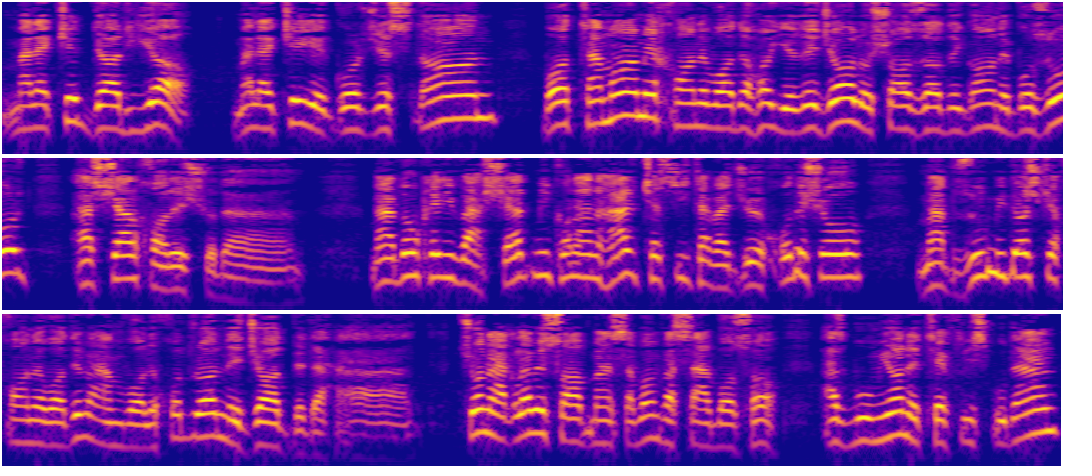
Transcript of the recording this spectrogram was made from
ملکه داریا ملکه گرجستان با تمام خانواده های رجال و شاهزادگان بزرگ از شهر خارج شدن. مردم خیلی وحشت می‌کنن هر کسی توجه خودشو مبذول می داشت که خانواده و اموال خود را نجات بدهد. چون اغلب صاحب منصبان و سربازها از بومیان تفلیس بودند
